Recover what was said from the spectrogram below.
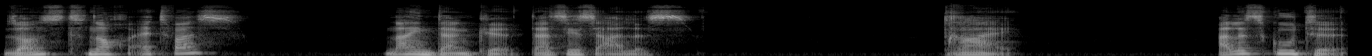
Sonst noch etwas? Nein, danke, das ist alles. 3. Alles Gute.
